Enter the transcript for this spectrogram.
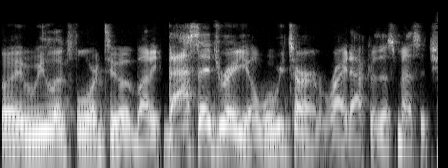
we look forward to it, buddy. Bass Edge Radio will return right after this message.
